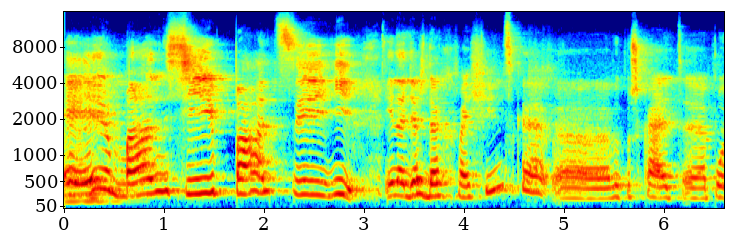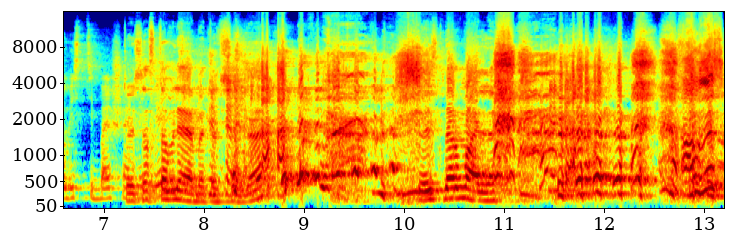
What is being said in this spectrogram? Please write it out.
Эмансипации. И Надежда Хвощинская э, выпускает э, повести «Большая То есть медведица». оставляем это все, да? То есть нормально. А у нас,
